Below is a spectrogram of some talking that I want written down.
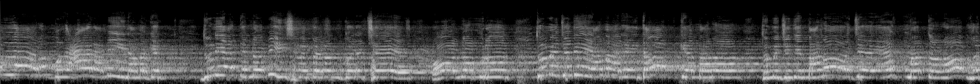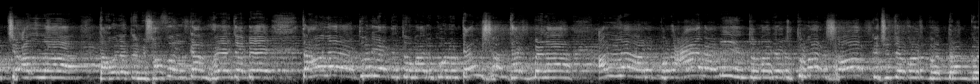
আল্লাহ রাব্বুল তুমি যদি আমার যে একমাত্র রব হচ্ছে আল্লাহ, তাহলে তুমি সফল কাম হয়ে যাবে। তাহলে দুনিয়াতে তোমার কোনো টেনশন থাকবে না। আল্লাহ রব্বুল আলামিন তোমাদের, তোমার সব কিছু জবরদস্ত দান করে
